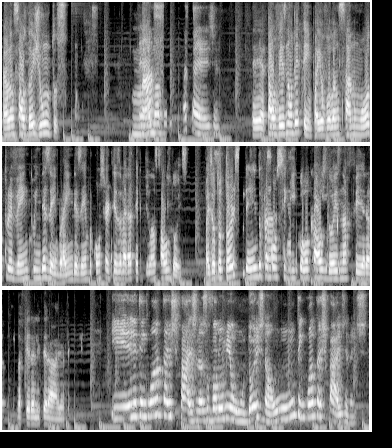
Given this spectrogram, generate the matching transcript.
para lançar os dois juntos. Mas é uma boa estratégia. É, talvez não dê tempo. Aí eu vou lançar num outro evento em dezembro. Aí em dezembro com certeza vai dar tempo de lançar os dois. Mas eu tô torcendo para conseguir colocar os dois na feira, na feira literária. E ele tem quantas páginas? O volume 1? 2 não. O 1 tem quantas páginas?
